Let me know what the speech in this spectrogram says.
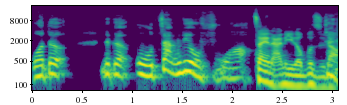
我的那个五脏六腑哈，在哪里都不知道，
